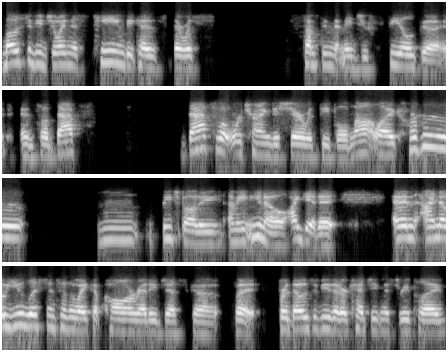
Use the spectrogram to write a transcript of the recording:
most of you joined this team because there was something that made you feel good. And so that's that's what we're trying to share with people, not like her mm, beach body. I mean, you know, I get it. And I know you listened to the wake up call already, Jessica, but for those of you that are catching this replay,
